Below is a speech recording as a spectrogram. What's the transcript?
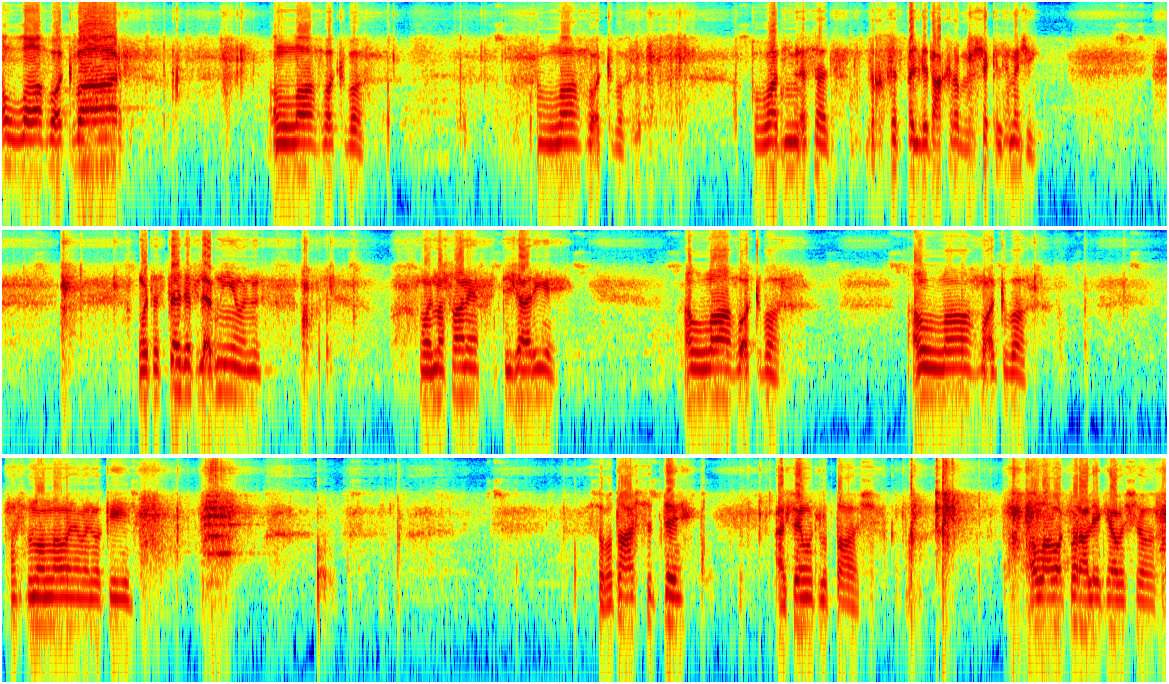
الله أكبر. الله أكبر. الله أكبر. قوات من الأسد. تقصف بلدة عقرب بشكل همجي. وتستهدف الأبنية وال... والمصانع التجارية. الله أكبر. الله أكبر. حسبنا الله ونعم الوكيل. 17 6 2013 الله أكبر عليك يا بشار.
